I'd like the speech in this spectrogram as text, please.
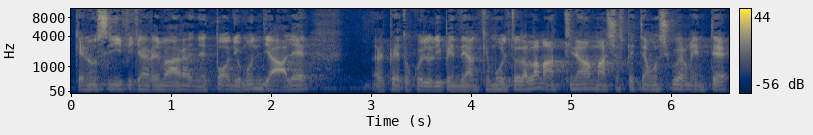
che non significa arrivare nel podio mondiale, ripeto, quello dipende anche molto dalla macchina, ma ci aspettiamo sicuramente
